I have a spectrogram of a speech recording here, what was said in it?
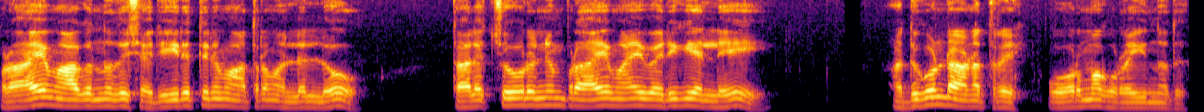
പ്രായമാകുന്നത് ശരീരത്തിന് മാത്രമല്ലല്ലോ. തലച്ചോറിനും പ്രായമായി വരികയല്ലേ? അതുകൊണ്ടാണത്രേ ഓർമ്മ കുറയുന്നത്.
